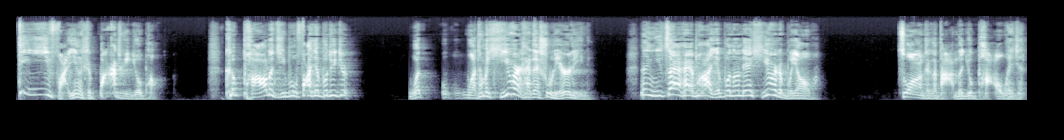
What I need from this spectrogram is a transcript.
第一反应是拔腿就跑，可跑了几步，发现不对劲儿，我我他妈媳妇儿还在树林里呢。那你再害怕也不能连媳妇都不要吧？壮着个胆子就跑回去了，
